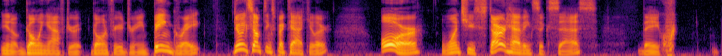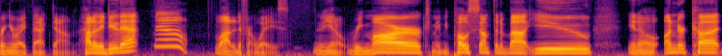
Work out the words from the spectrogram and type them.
you know, going after it, going for your dream, being great, doing something spectacular, or once you start having success, they bring you right back down. How do they do that? Well, a lot of different ways. You know, remarks, maybe post something about you, you know, undercut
